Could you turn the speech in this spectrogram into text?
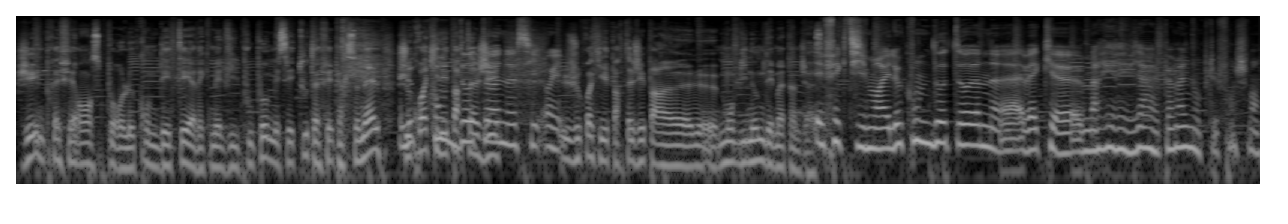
J'ai une préférence pour le conte d'été avec Melville Poupeau, mais c'est tout à fait personnel. Je Le crois qu'il est conte partagé. d'automne aussi, oui. Je crois qu'il est partagé par euh, le- mon binôme des matins de jazz. Effectivement, et le conte d'automne avec euh, Marie Rivière est pas mal non plus, franchement.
